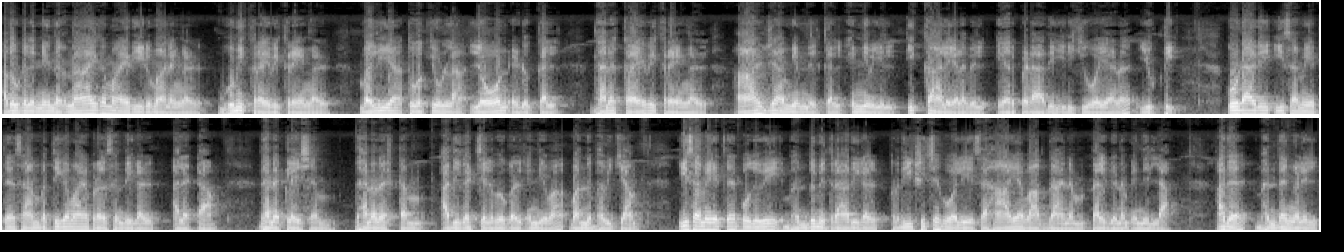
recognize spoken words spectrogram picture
അതുകൊണ്ട് തന്നെ നിർണായകമായ തീരുമാനങ്ങൾ ഭൂമിക്രയവിക്രയങ്ങൾ വലിയ തുകയ്ക്കുള്ള ലോൺ എടുക്കൽ ധനക്രയവിക്രയങ്ങൾ ആൾജാമ്യം നിൽക്കൽ എന്നിവയിൽ ഇക്കാലയളവിൽ ഏർപ്പെടാതെ ഇരിക്കുകയാണ് യുക്തി. കൂടാതെ ഈ സമയത്ത് സാമ്പത്തികമായ പ്രതിസന്ധികൾ അലട്ടാം. ധനക്ലേശം ധനനഷ്ടം അധിക ചെലവുകൾ എന്നിവ വന്നു ഭവിക്കാം ഈ സമയത്ത് പൊതുവെ ബന്ധുമിത്രാദികൾ പ്രതീക്ഷിച്ച പോലെ സഹായ വാഗ്ദാനം നൽകണം എന്നില്ല. അത് ബന്ധങ്ങളിൽ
